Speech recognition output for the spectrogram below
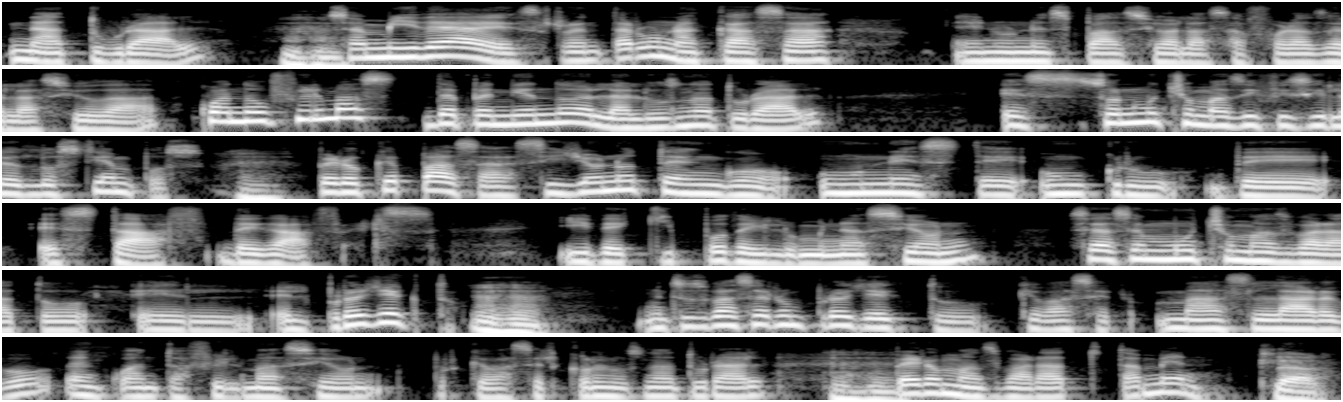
natural. O sea, mi idea es rentar una casa en un espacio a las afueras de la ciudad. Cuando filmas dependiendo de la luz natural, es, son mucho más difíciles los tiempos. Mm. Pero ¿qué pasa si yo no tengo un, este, un crew de staff, de gaffers y de equipo de iluminación? Se hace mucho más barato el, el proyecto. Entonces va a ser un proyecto que va a ser más largo en cuanto a filmación, porque va a ser con luz natural, pero más barato también. Claro.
